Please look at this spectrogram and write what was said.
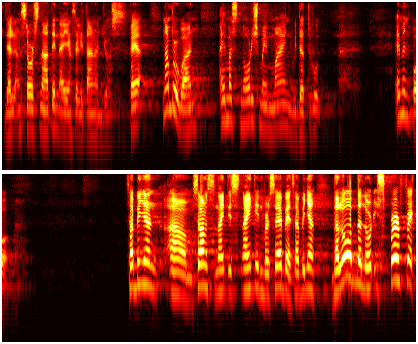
Dahil ang source natin ay ang salita ng Diyos. Kaya, number one, I must nourish my mind with the truth. Amen po. Sabi niya, um, Psalms 19, 19 verse 7, sabi niya, The law of the Lord is perfect,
